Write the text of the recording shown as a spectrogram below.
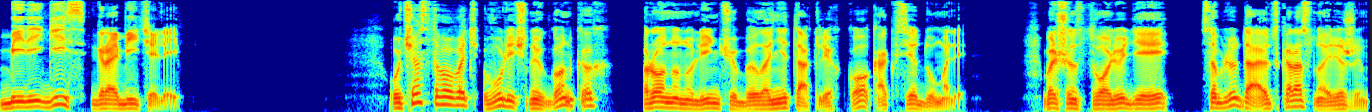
«Берегись грабителей». Участвовать в уличных гонках Ронану Линчу было не так легко, как все думали. Большинство людей соблюдают скоростной режим.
